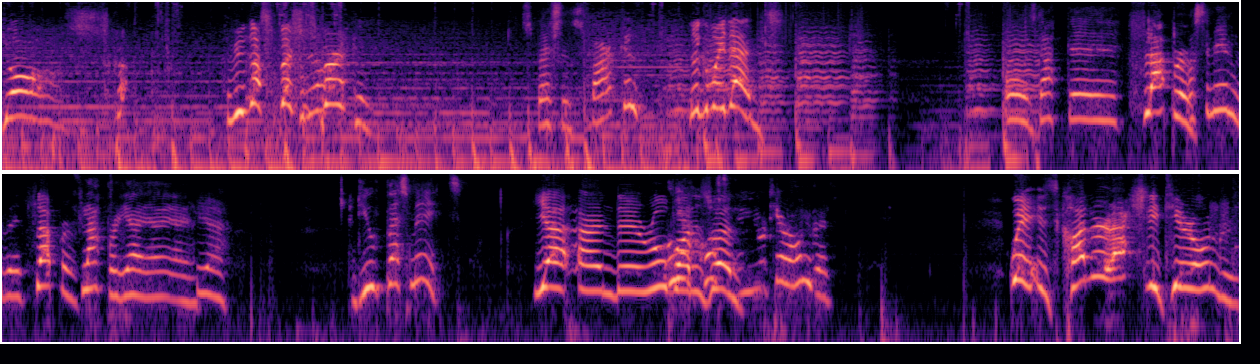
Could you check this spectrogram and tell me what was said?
Yo, scra- have you got special sparkle? Special sparkle. Look at my dance. Oh, is that the Flapper. what's the name of it? Flapper. Flapper. Yeah, yeah, yeah. Yeah. Do you have best mates? Yeah, and the Oh, robot yeah, as well. you. You're tier 100. Wait, is Connor actually tier 100?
